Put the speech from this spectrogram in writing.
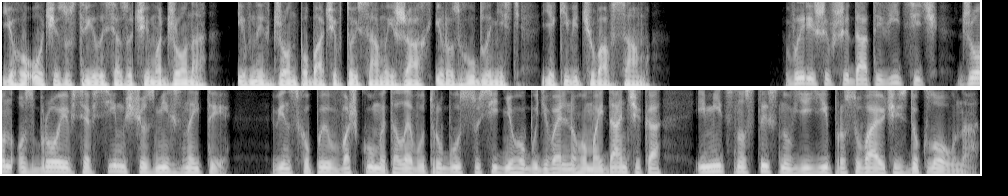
Його очі зустрілися з очима Джона, і в них Джон побачив той самий жах і розгубленість, які відчував сам. Вирішивши дати відсіч, Джон озброївся всім, що зміг знайти. Він схопив важку металеву трубу з сусіднього будівельного майданчика і міцно стиснув її, просуваючись до клоуна.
